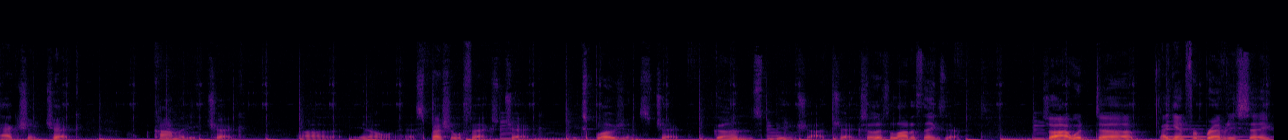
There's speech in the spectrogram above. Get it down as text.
action check, comedy check, uh, you know, special effects check, explosions check, guns being shot check. So there's a lot of things there. So I would, uh, again, for brevity's sake,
